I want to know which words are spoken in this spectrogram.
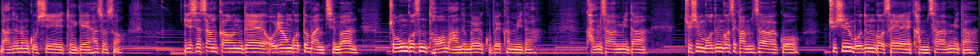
나누는 곳이 되게 하소서. 이 세상 가운데 어려운 것도 많지만 좋은 것은 더 많음을 고백합니다. 감사합니다. 주신 모든 것에 감사하고 주실 모든 것에 감사합니다.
